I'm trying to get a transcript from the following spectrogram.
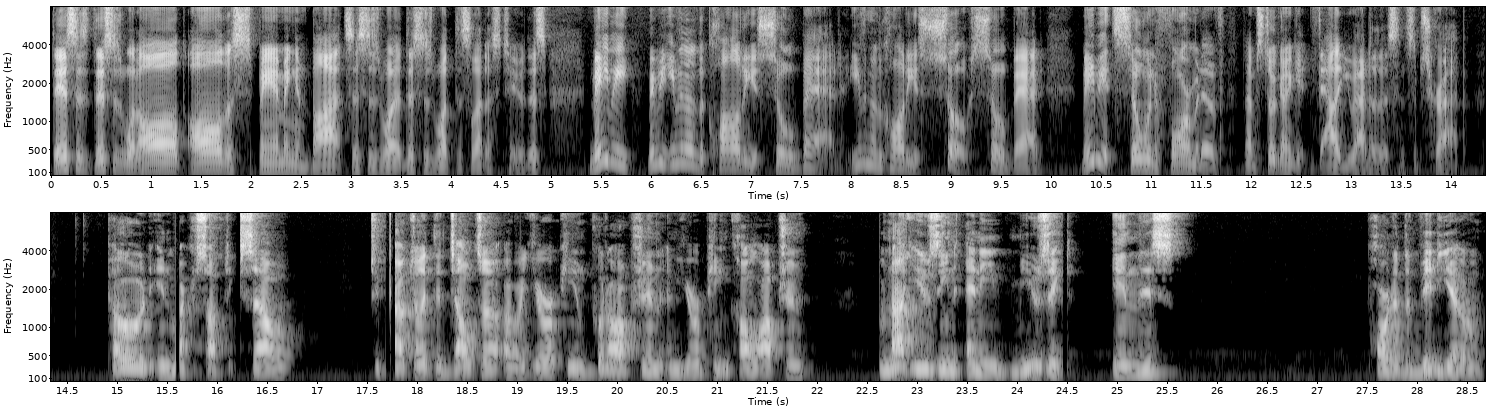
This is this is what all all the spamming and bots. This is what this is what this led us to. This maybe maybe even though the quality is so bad, even though the quality is so so bad, maybe it's so informative that I'm still going to get value out of this and subscribe. Code in Microsoft Excel to calculate the delta of a European put option and European call option. I'm not using any music in this part of the video,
